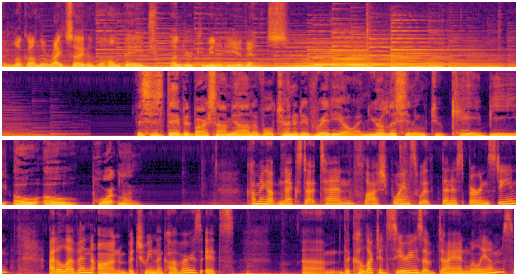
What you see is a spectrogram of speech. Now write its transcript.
and look on the right side of the homepage under Community Events. This is David Barsamian of Alternative Radio, and you're listening to KBOO Portland. Coming up next at 10, Flashpoints with Dennis Bernstein. At 11 on Between the Covers, it's um, the collected series of Diane Williams,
